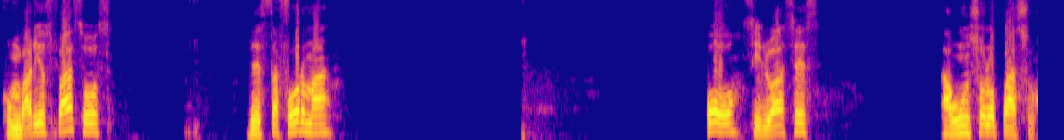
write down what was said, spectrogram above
con varios pasos, de esta forma, o si lo haces a un solo paso.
